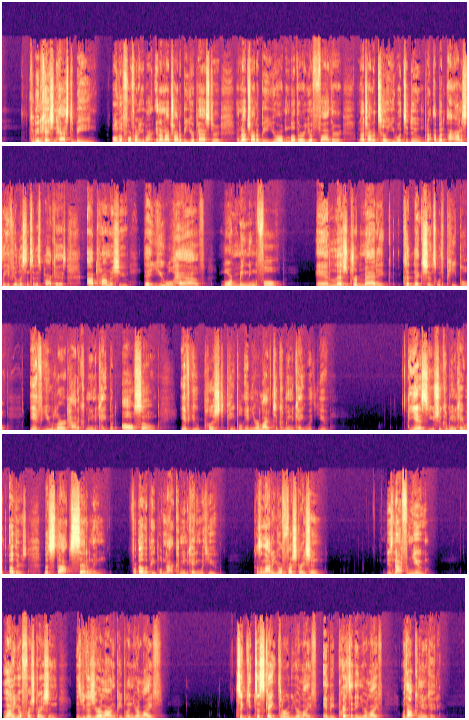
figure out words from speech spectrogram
communication has to be on the forefront of your mind. And I'm not trying to be your pastor. I'm not trying to be your mother or your father. I'm not trying to tell you what to do. But I, but I, honestly, if you're listening to this podcast, I promise you that you will have more meaningful and less dramatic connections with people if you learned how to communicate, but also if you pushed people in your life to communicate with you. Yes, you should communicate with others, but stop settling for other people not communicating with you. Because a lot of your frustration is not from you. A lot of your frustration is because you're allowing people in your life to get to skate through your life and be present in your life without communicating.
